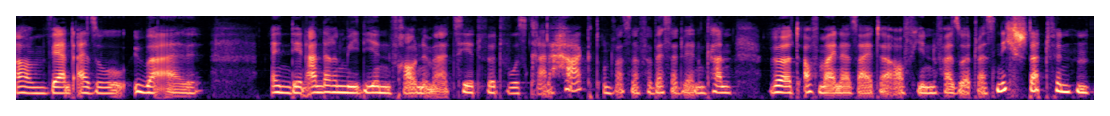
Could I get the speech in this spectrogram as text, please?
ähm, während also überall in den anderen Medien Frauen immer erzählt wird, wo es gerade hakt und was noch verbessert werden kann, wird auf meiner Seite auf jeden Fall so etwas nicht stattfinden.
